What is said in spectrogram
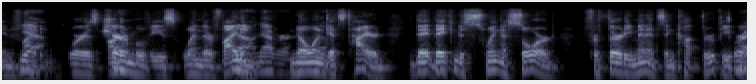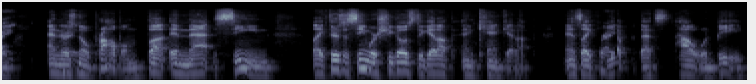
in Yeah. fighting, whereas Sure. other movies when they're fighting, no, never. no one No. gets tired. They they can just swing a sword for thirty minutes and cut through people, right. and there's right. no problem. But in that scene, like there's a scene where she goes to get up and can't get up, and it's like, Right. yep, that's how it would be.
